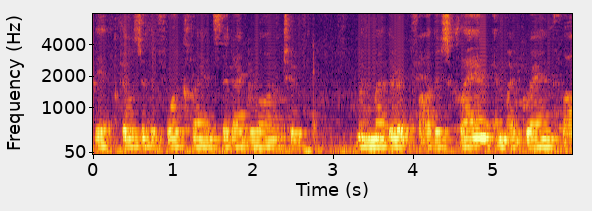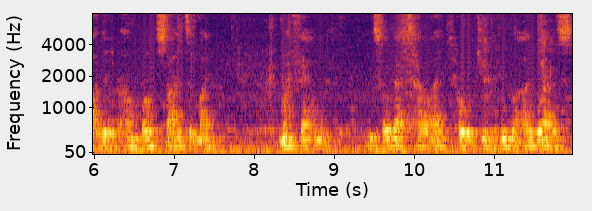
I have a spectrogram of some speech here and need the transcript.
here. Those are the four clans that I belong to my mother, father's clan, and my grandfather on both sides of my my family. And so that's how I told you who I was.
